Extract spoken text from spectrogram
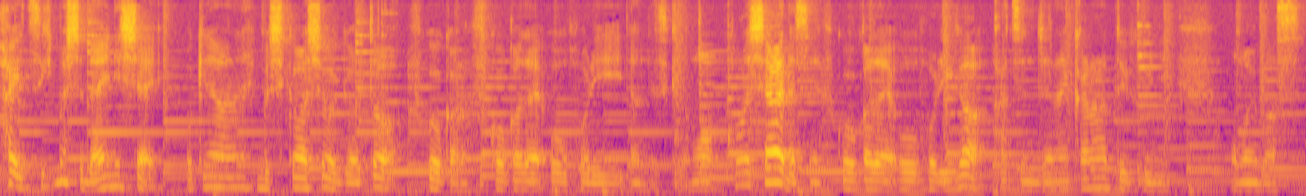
はい続きまして第2試合。沖縄の、ね、武士川商業と福岡の福岡大大堀なんですけどもこの試合はですね福岡大大堀が勝つんじゃないかなというふうに思います。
